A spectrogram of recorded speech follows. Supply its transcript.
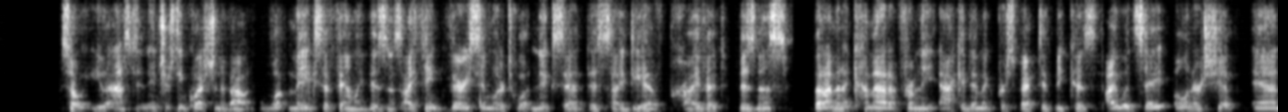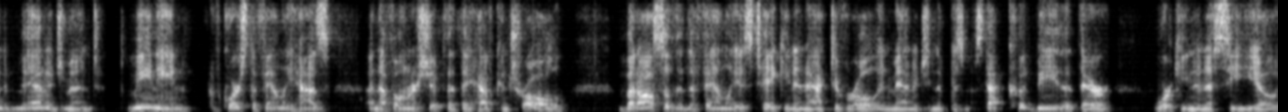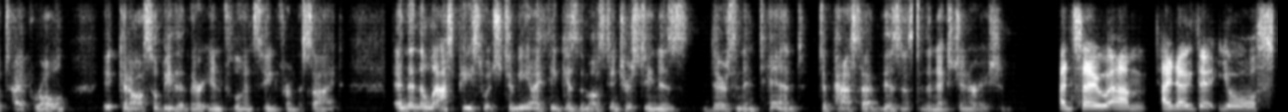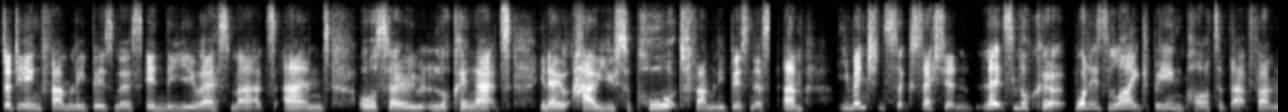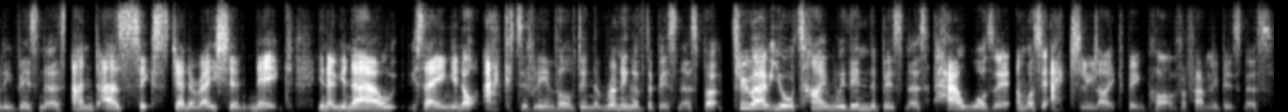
So you asked an interesting question about what makes a family business. I think very similar to what Nick said, this idea of private business. But I'm going to come at it from the academic perspective because I would say ownership and management, meaning, of course, the family has enough ownership that they have control, but also that the family is taking an active role in managing the business. That could be that they're working in a CEO type role. It could also be that they're influencing from the side. And then the last piece, which to me I think is the most interesting, is there's an intent to pass that business to the next generation. And so um, I know that you're studying family business in the US, Matt, and also looking at, you know, how you support family business. Um, you mentioned succession. Let's look at what it's like being part of that family business. And as sixth generation, Nick, you know, you're now saying you're not actively involved in the running of the business, but throughout your time within the business, how was it? And what's it actually like being part of a family business?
